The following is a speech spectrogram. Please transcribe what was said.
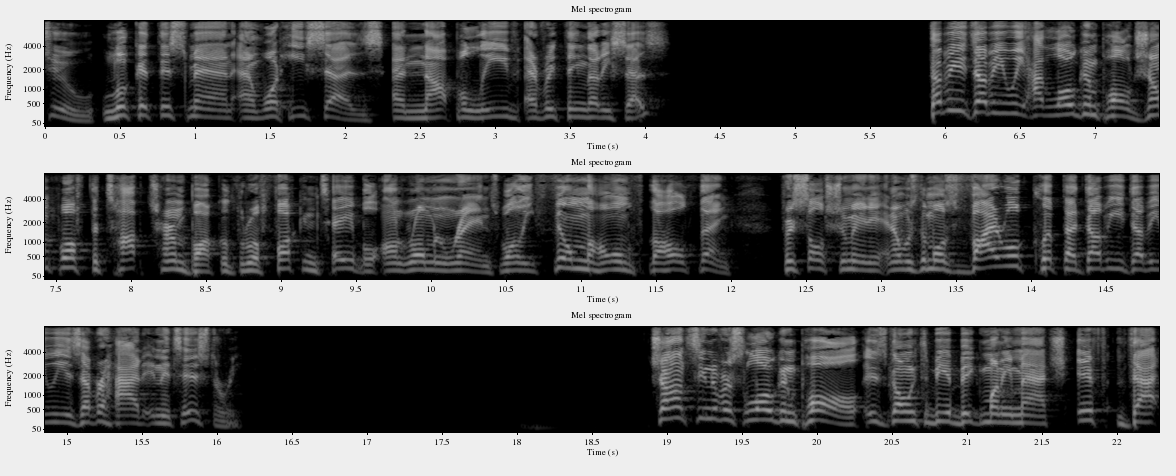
to look at this man and what he says and not believe everything that he says? WWE had Logan Paul jump off the top turnbuckle through a fucking table on Roman Reigns while he filmed the whole the whole thing for social media, and it was the most viral clip that WWE has ever had in its history. John Cena versus Logan Paul is going to be a big money match if that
